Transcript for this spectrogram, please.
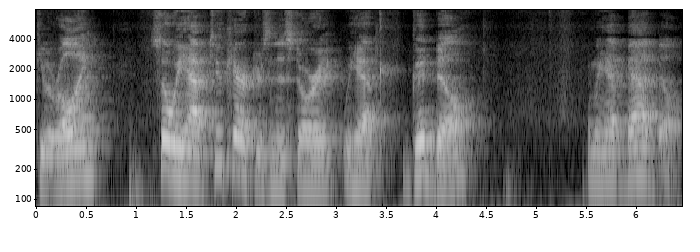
Keep it rolling. So we have two characters in this story. We have good Bill and we have bad Bill.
